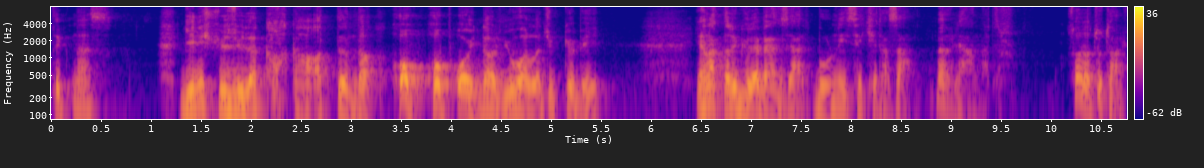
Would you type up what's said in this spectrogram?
tıknaz. Geniş yüzüyle kahkaha attığında hop hop oynar yuvarlacık göbeği. Yanakları güle benzer, burnu ise kiraza. Böyle anlatır. Sonra tutar.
